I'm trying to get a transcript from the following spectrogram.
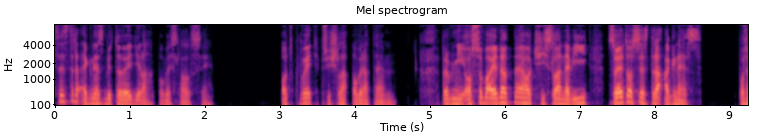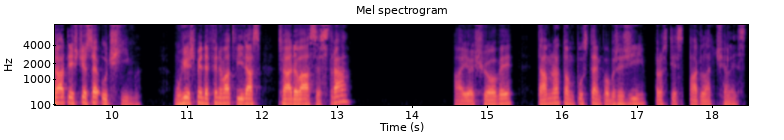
Sestra Agnes by to věděla, pomyslel si. Odpověď přišla obratem. První osoba jednotného čísla neví, co je to sestra Agnes. Pořád ještě se učím. Můžeš mi definovat výraz řádová sestra? A Jošovi tam na tom pustém pobřeží prostě spadla čelist.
